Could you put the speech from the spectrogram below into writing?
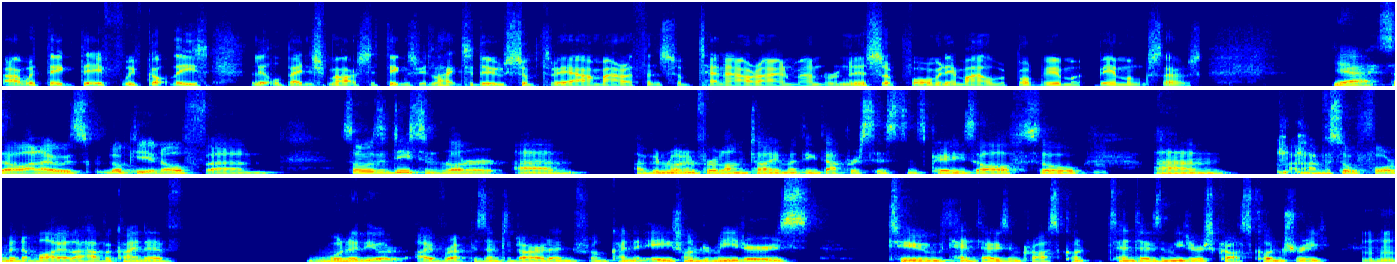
I, I, would think that if we've got these little benchmarks of things we'd like to do, sub three hour marathon, sub ten hour Ironman, running a sub four minute mile would probably be amongst those. Yeah. So, and I was lucky enough. Um, so I was a decent runner. Um, I've been running for a long time. I think that persistence pays off. So mm-hmm. um, I have a sub four minute mile. I have a kind of one of the other, I've represented Ireland from kind of 800 meters to 10,000 cross 10,000 meters cross country mm-hmm.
